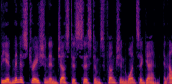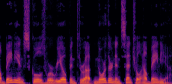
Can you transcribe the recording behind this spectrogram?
The administration and justice systems functioned once again, and Albanian schools were reopened throughout northern and central Albania.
